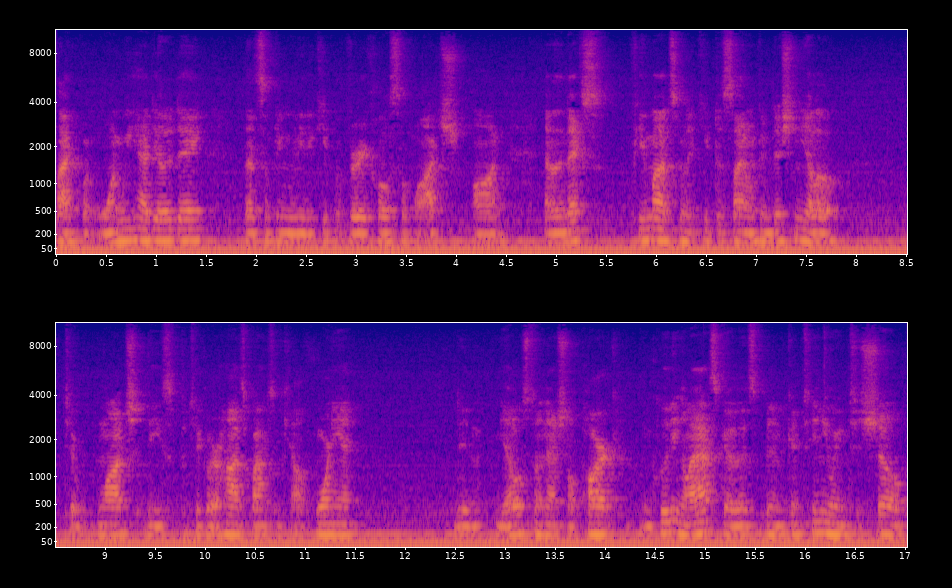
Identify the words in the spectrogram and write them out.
5.1 we had the other day, that's something we need to keep a very close watch on. And in the next few months, I'm going to keep the sign on condition yellow to watch these particular hotspots in California, in Yellowstone National Park, including Alaska, that's been continuing to show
